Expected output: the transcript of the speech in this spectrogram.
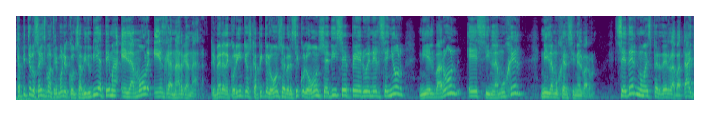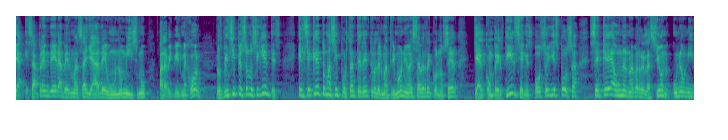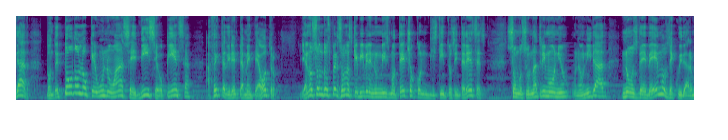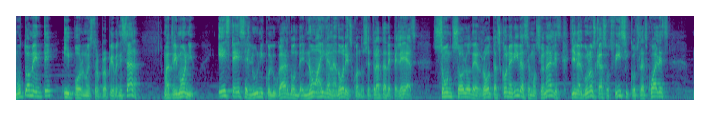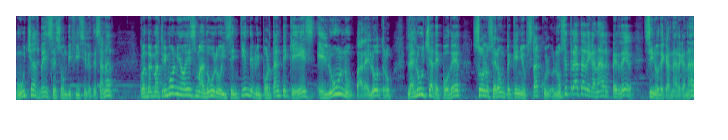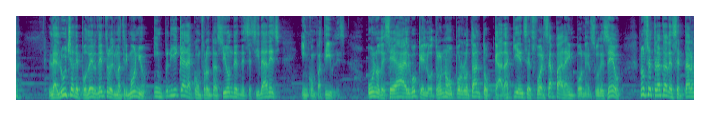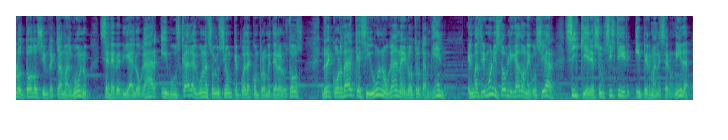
Capítulo 6, matrimonio con sabiduría, tema El amor es ganar, ganar. Primera de Corintios capítulo 11, versículo 11 dice, pero en el Señor ni el varón es sin la mujer, ni la mujer sin el varón. Ceder no es perder la batalla, es aprender a ver más allá de uno mismo para vivir mejor. Los principios son los siguientes. El secreto más importante dentro del matrimonio es saber reconocer que al convertirse en esposo y esposa se crea una nueva relación, una unidad, donde todo lo que uno hace, dice o piensa afecta directamente a otro. Ya no son dos personas que viven en un mismo techo con distintos intereses. Somos un matrimonio, una unidad, nos debemos de cuidar mutuamente y por nuestro propio bienestar. Matrimonio. Este es el único lugar donde no hay ganadores cuando se trata de peleas. Son solo derrotas con heridas emocionales y en algunos casos físicos, las cuales muchas veces son difíciles de sanar. Cuando el matrimonio es maduro y se entiende lo importante que es el uno para el otro, la lucha de poder solo será un pequeño obstáculo. No se trata de ganar, perder, sino de ganar, ganar. La lucha de poder dentro del matrimonio implica la confrontación de necesidades incompatibles. Uno desea algo que el otro no, por lo tanto, cada quien se esfuerza para imponer su deseo. No se trata de aceptarlo todo sin reclamo alguno, se debe dialogar y buscar alguna solución que pueda comprometer a los dos. Recordar que si uno gana, el otro también. El matrimonio está obligado a negociar si quiere subsistir y permanecer unida.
